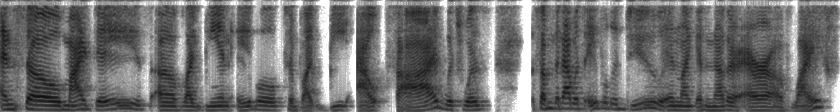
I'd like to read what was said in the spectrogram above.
And so my days of like being able to like be outside, which was something I was able to do in like another era of life,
